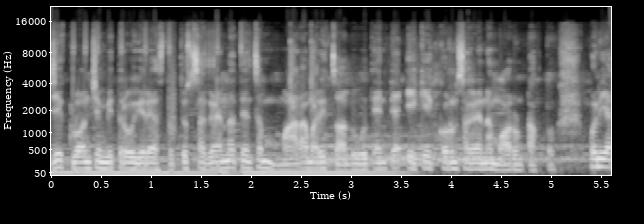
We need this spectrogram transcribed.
जे क्लॉनचे मित्र वगैरे असतात तो सगळ्यांना त्यांचा मारामारी चालू होते आणि त्या एक एक करून सगळ्यांना मारून टाकतो. पण या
